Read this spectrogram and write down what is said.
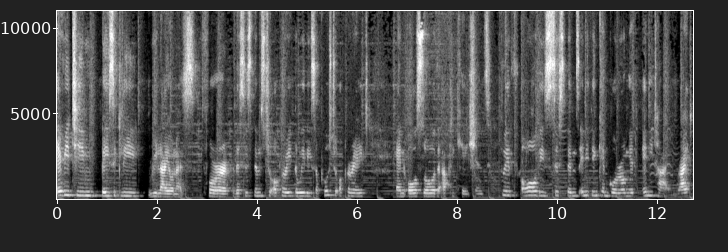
every team basically rely on us for the systems to operate the way they're supposed to operate and also the applications. With all these systems, anything can go wrong at any time, right?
